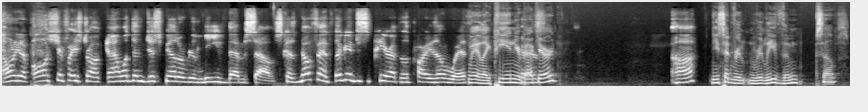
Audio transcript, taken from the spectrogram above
I want to get them all shit faced drunk, and I want them just to be able to relieve themselves. Because no offense, they're going to disappear after the party's over with. Wait, like pee in your backyard? Huh? You said re- relieve themselves?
